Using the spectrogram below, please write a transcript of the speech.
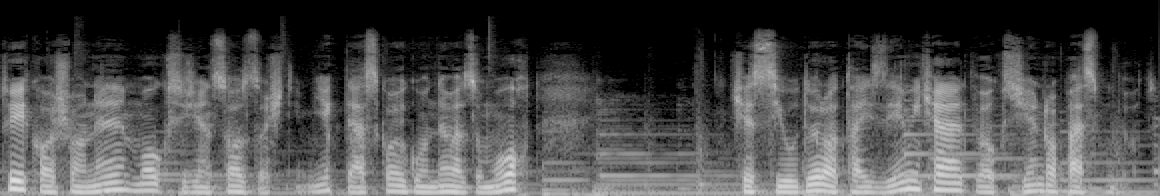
توی کاشانه ما اکسیژن ساز داشتیم. یک دستگاه گنده و زمخت که CO2 را تجزیه می‌کرد و اکسیژن را پس می‌داد.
